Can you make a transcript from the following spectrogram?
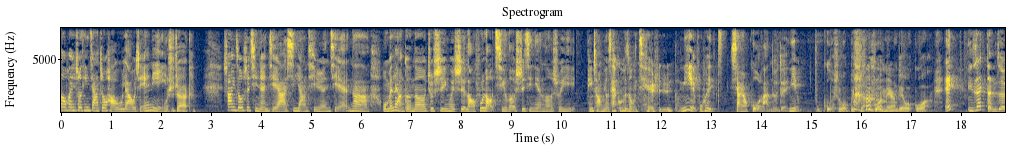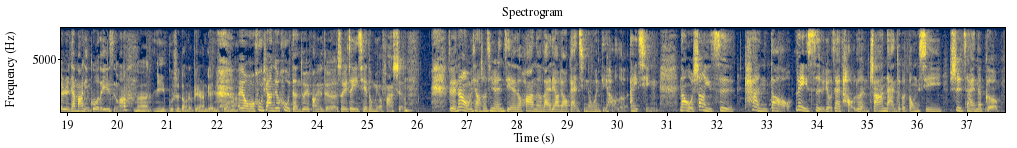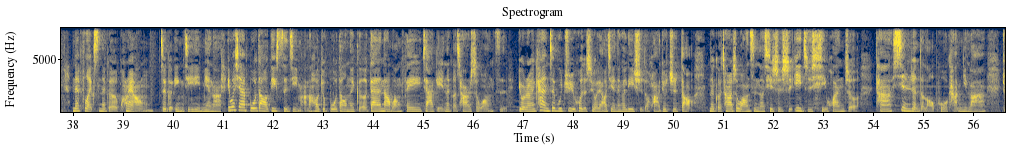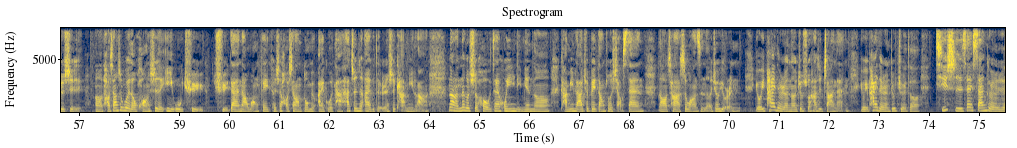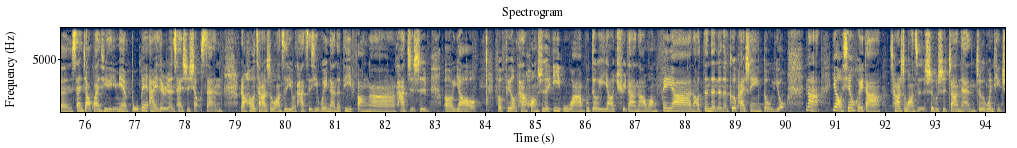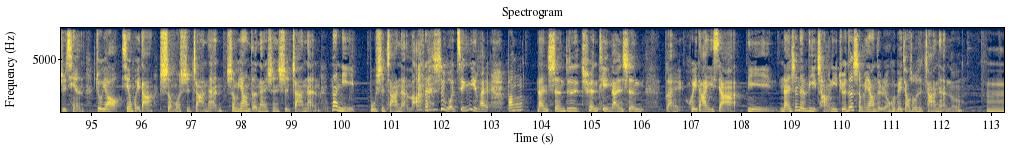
Hello，欢迎收听加州好无聊，我是 Annie，我是 Jack。上一周是情人节啊，西洋情人节。那我们两个呢，就是因为是老夫老妻了，十几年了，所以平常没有在过这种节日，你也不会想要过啦，对不对？你也不过。不是我不想过，没人给我过啊。哎，你是在等着人家帮你过的意思吗？那你不是等着别人给你过吗？哎呦，我们互相就互等对方就对了，所以这一切都没有发生。对，那我们想说情人节的话呢，来聊聊感情的问题好了，爱情。那我上一次看到类似有在讨论渣男这个东西，是在那个 Netflix 那个 Crown 这个影集里面啊，因为现在播到第四季嘛，然后就播到那个戴安娜王妃嫁给那个查尔斯王子。有人看这部剧，或者是有了解那个历史的话，就知道那个查尔斯王子呢，其实是一直喜欢着他现任的老婆卡蜜拉。就是，呃，好像是为了皇室的义务去娶戴安娜王妃，可是好像都没有爱过她。他真正爱过的人是卡蜜拉。那那个时候在婚姻里面呢，卡蜜拉就被当做小三，然后查尔斯王子呢，就有人有一派的人呢就说他是渣男，有一派的人就觉得，其实，在三个人三角关系里面，不被爱的人才是小三。然后查尔斯王子也有他自己为难的地方啊，他只是呃要 fulfill 他皇室的义务啊，不得已。要娶戴安娜王妃啊，然后等等等等，各派声音都有。那要先回答查尔斯王子是不是渣男这个问题之前，就要先回答什么是渣男，什么样的男生是渣男？那你不是渣男啦，但是我请你来帮男生，就是全体男生来回答一下，你男生的立场，你觉得什么样的人会被叫做是渣男呢？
